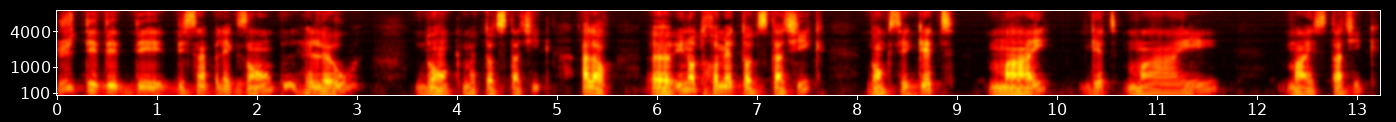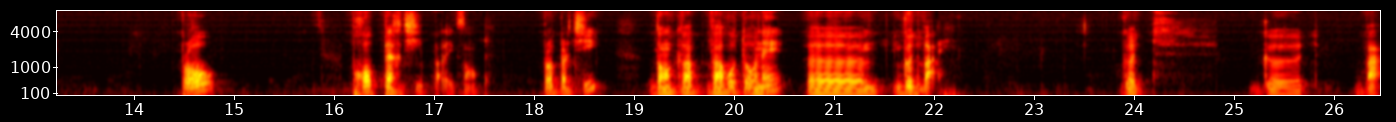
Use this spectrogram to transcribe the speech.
juste des, des, des, des simples exemples. Hello. Donc, méthode statique. Alors, euh, une autre méthode statique, donc c'est get my, get my, my static pro property, par exemple. Property, donc va, retourner euh, goodbye. Good. Goodbye.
